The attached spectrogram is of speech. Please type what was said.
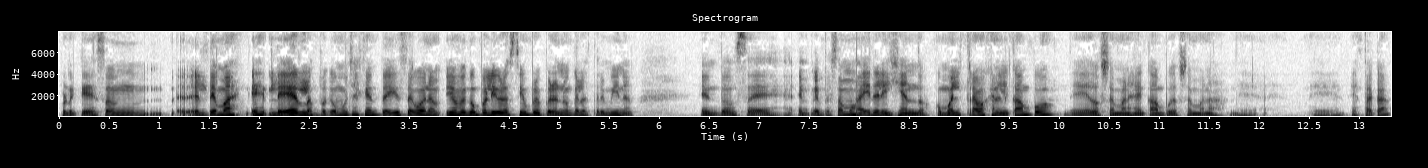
Porque son, el tema es leerlos, porque mucha gente dice, bueno, yo me compro libros siempre, pero nunca los termino. Entonces em, empezamos a ir eligiendo. Como él trabaja en el campo, de dos semanas en el campo y dos semanas de, eh, está acá,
